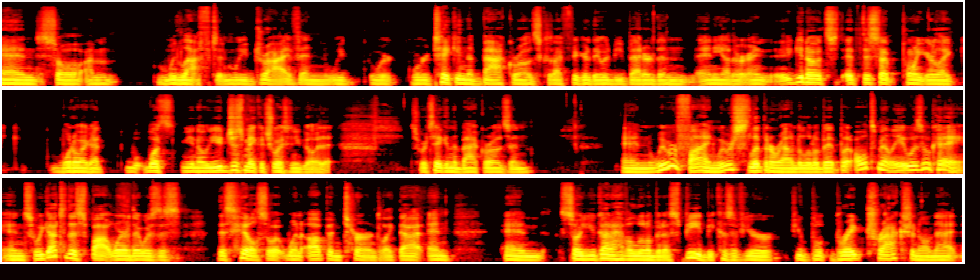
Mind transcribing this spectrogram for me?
And so I'm we left and we drive and we we're we're taking the back roads because I figured they would be better than any other. And you know, it's at this point you're like, what do I got? What's you know, you just make a choice and you go with it. So we're taking the back roads and and we were fine. We were slipping around a little bit, but ultimately it was okay. And so we got to this spot where there was this this hill, so it went up and turned like that, and and so you got to have a little bit of speed because if you're if you break traction on that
